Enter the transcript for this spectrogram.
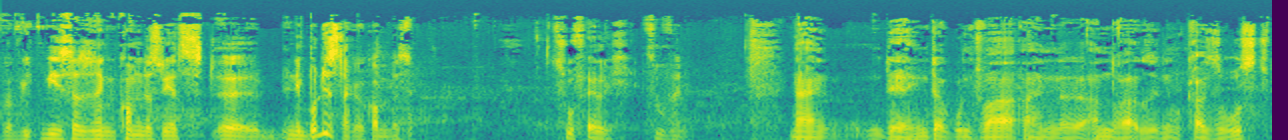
Aber wie, wie ist das denn gekommen, dass du jetzt äh, in den Bundestag gekommen bist? Zufällig. Zufällig. Nein, der Hintergrund war ein äh, anderer. Also in dem Kreis Soest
